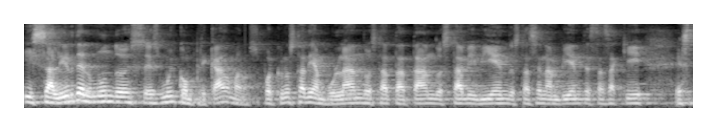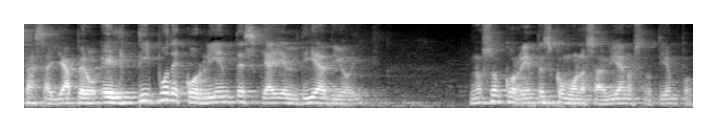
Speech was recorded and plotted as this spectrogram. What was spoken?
y salir del mundo es, es, muy complicado, hermanos, porque uno está deambulando, está tratando, está viviendo, estás en ambiente, estás aquí, estás allá, pero el tipo de corrientes que hay el día de hoy no son corrientes como las había en nuestro tiempo.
